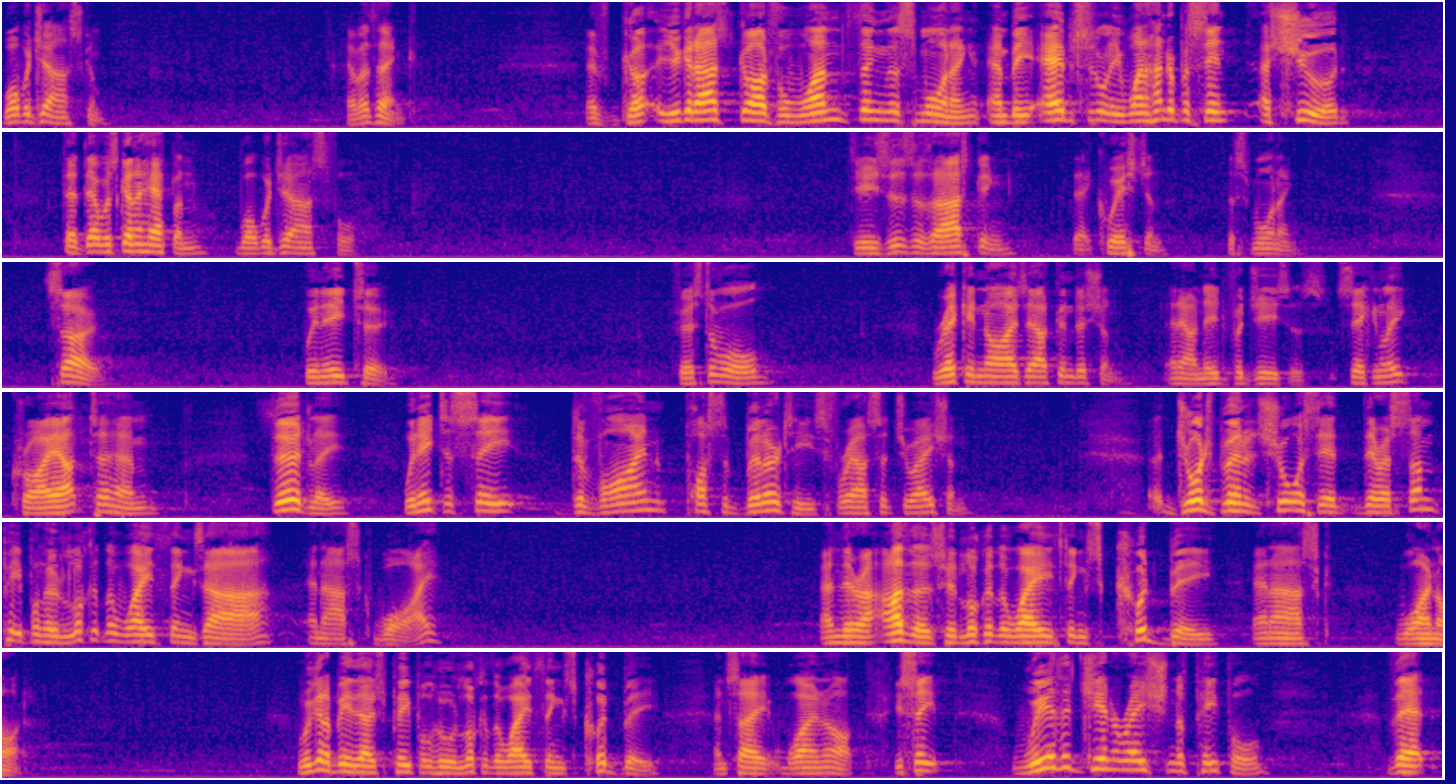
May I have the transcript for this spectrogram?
what would you ask Him? Have a think. If God, you could ask God for one thing this morning and be absolutely 100% assured that that was going to happen, what would you ask for? Jesus is asking that question this morning. So, we need to, first of all, recognize our condition and our need for Jesus. Secondly, cry out to Him. Thirdly, we need to see divine possibilities for our situation. George Bernard Shaw said there are some people who look at the way things are and ask why. And there are others who look at the way things could be and ask, why not? We're going to be those people who look at the way things could be and say, why not? You see, we're the generation of people that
